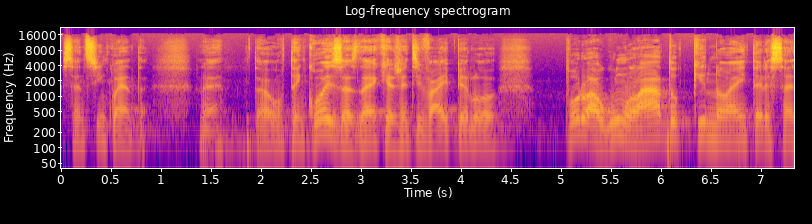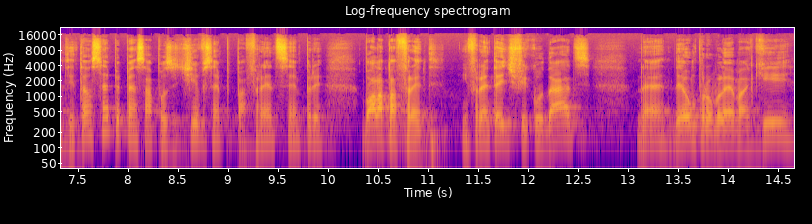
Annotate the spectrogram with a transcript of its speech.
150, né? Então tem coisas, né, que a gente vai pelo por algum lado que não é interessante. Então sempre pensar positivo, sempre para frente, sempre bola para frente. Enfrentei dificuldades, né? Deu um problema aqui,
